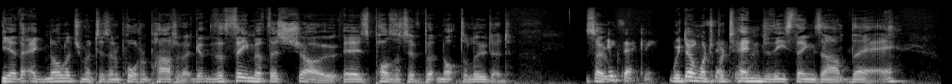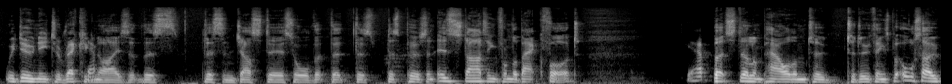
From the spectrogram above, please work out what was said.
Yeah, the acknowledgement is an important part of it. The theme of this show is positive but not deluded. So exactly, we don't exactly. want to pretend these things aren't there. We do need to recognise yep. that this this injustice or that, that this this person is starting from the back foot. Yep. But still empower them to to do things. But also,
